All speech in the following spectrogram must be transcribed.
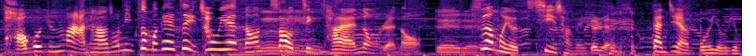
跑过去骂他说：“你怎么可以自己抽烟？”然后找警察来弄人哦。对对。这么有气场的一个人，但竟然不会游泳。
